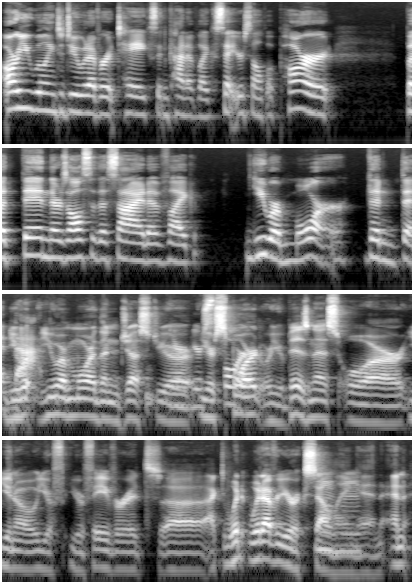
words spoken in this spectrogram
are you willing to do whatever it takes and kind of like set yourself apart? But then there's also the side of like you are more than than you that. Are, you are more than just your Your- your, your sport. sport. or your business or you know your your favorite uh, act, whatever you're excelling Mhm. in, and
